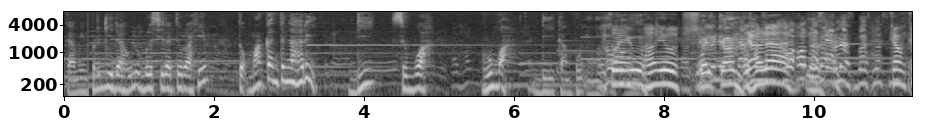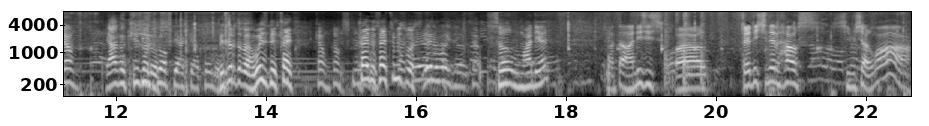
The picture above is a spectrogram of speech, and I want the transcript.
kami pergi dahulu bersilaturahim untuk makan tengah hari di sebuah rumah di kampung ini So, how are you? Welcome. Alhamdulillah bas, bas. Come, come Ya abi 200 lira ya. Bitir de ben. Where's the site? Come, come Kaydı site mi var? So rumah dia Mantap ah. This is uh, traditional house Shimshal. Wah.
